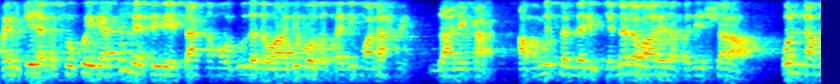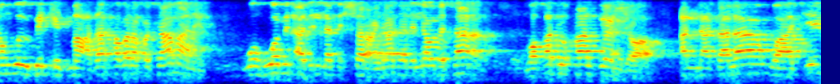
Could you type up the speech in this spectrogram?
فین کیلا که سو کوئی بیا څنګه چې د اطلاق نه موجوده د واجب او د قدیم او نحو ذالکا اپ مثل درې چې نه د وارده په دې شرع قلنا منغو بالاجماع دا خبره په چا باندې وهو من ادله الشرع دا دلیل او نشانه وقد يقال دویم جواب الله تعالی واجب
